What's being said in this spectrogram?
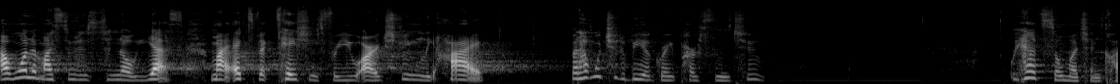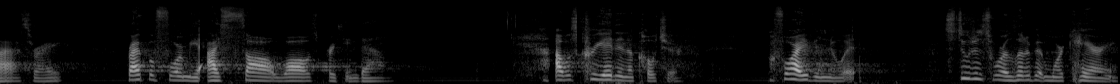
I wanted my students to know yes, my expectations for you are extremely high, but I want you to be a great person too. We had so much in class, right? Right before me, I saw walls breaking down. I was creating a culture before I even knew it. Students were a little bit more caring.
